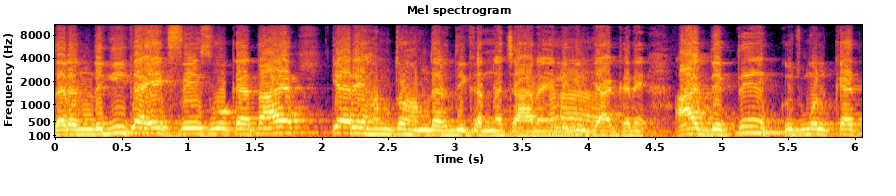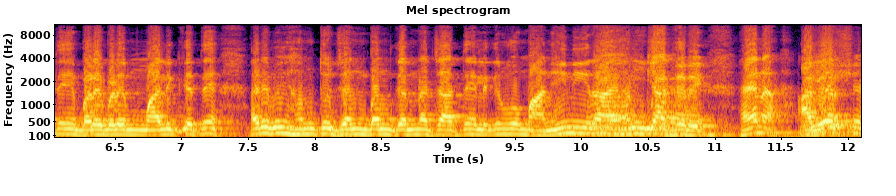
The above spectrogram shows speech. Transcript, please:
درندگی کا ایک فیس وہ کہتا ہے کہ ارے ہم تو ہمدردی کرنا چاہ رہے ہیں لیکن ہاں۔ کیا کریں آج دیکھتے ہیں کچھ ملک کہتے ہیں بڑے بڑے ممالک کہتے ہیں ارے بھائی ہم تو جنگ بند کرنا چاہتے ہیں لیکن وہ مان ہی نہیں رہا ہے ہم کیا کریں ہے نا اگر۔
